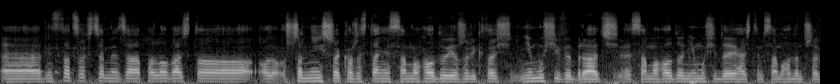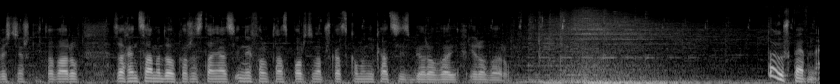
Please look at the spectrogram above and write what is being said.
e, więc to, co chcemy zaapelować, to oszczędniejsze korzystanie z samochodu. Jeżeli ktoś nie musi wybrać e, samochodu, nie musi dojechać tym samochodem, przewieźć ciężkich towarów, zachęcamy do korzystania z innych form transportu, na przykład z komunikacji zbiorowej i roweru. To już pewne.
